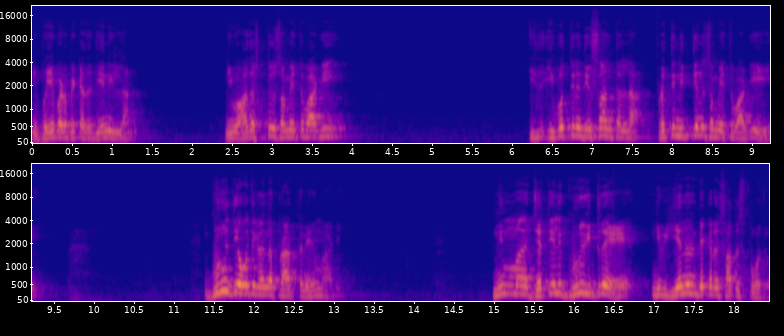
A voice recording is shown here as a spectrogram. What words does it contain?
ನೀವು ಭಯಪಡಬೇಕಾದದ್ದು ಏನಿಲ್ಲ ನೀವು ಆದಷ್ಟು ಸಮೇತವಾಗಿ ಇದು ಇವತ್ತಿನ ದಿವಸ ಅಂತಲ್ಲ, ಪ್ರತಿನಿತ್ಯನೂ ಸಮೇತವಾಗಿ ಗುರು ದೇವತೆಗಳನ್ನು ಪ್ರಾರ್ಥನೆ ಮಾಡಿ. ನಿಮ್ಮ ಜೊತೆಯಲ್ಲಿ ಗುರು ಇದ್ದರೆ ನೀವು ಏನನ್ನು ಬೇಕಾದ್ರೂ ಸಾಧಿಸ್ಬೋದು.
